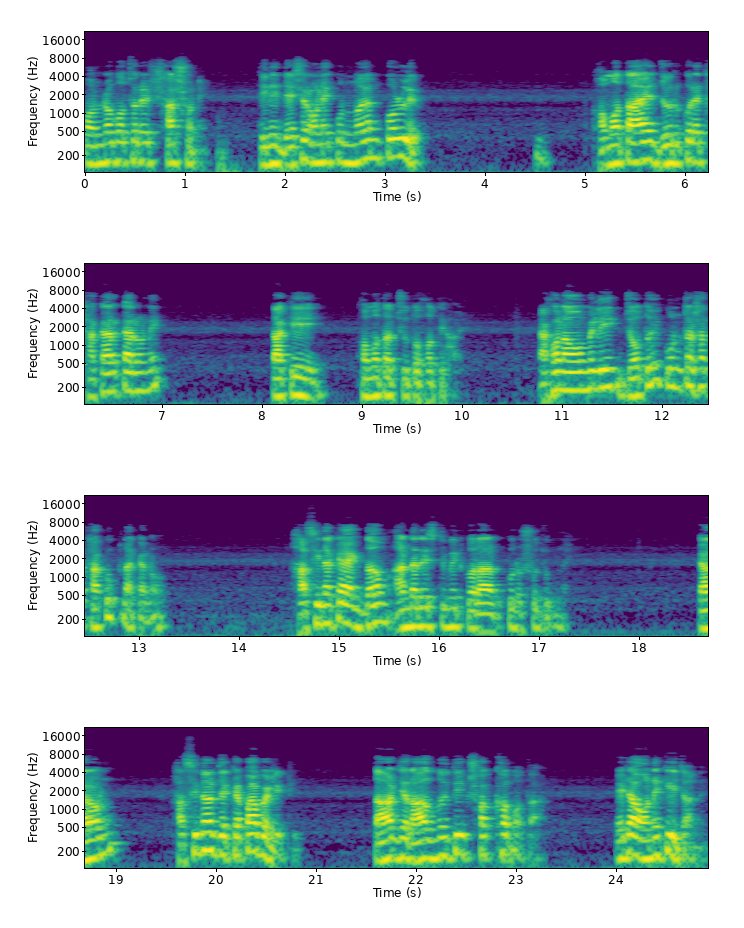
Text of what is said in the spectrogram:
পনেরো বছরের শাসনে তিনি দেশের অনেক উন্নয়ন করলেও ক্ষমতায় জোর করে থাকার কারণে তাকে ক্ষমতাচ্যুত হতে হয়। এখন আওয়ামী লীগ যতই কোনটাসা থাকুক না কেন হাসিনাকে একদম আন্ডার এস্টিমেট করার কোনো সুযোগ নেই। কারণ হাসিনার যে ক্যাপাবিলিটি তার যে রাজনৈতিক সক্ষমতা, এটা অনেকেই জানেন।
